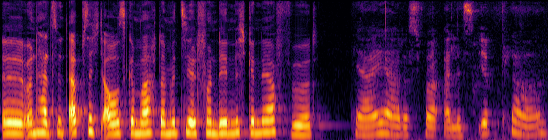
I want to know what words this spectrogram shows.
äh, und hat es mit Absicht ausgemacht, damit sie halt von denen nicht genervt wird. Ja, ja, das war alles ihr Plan.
